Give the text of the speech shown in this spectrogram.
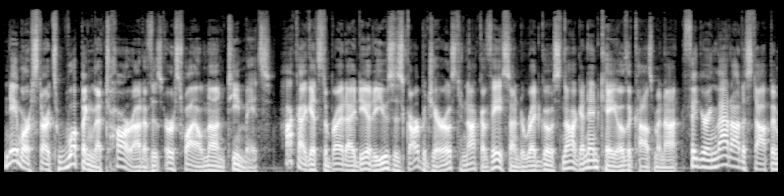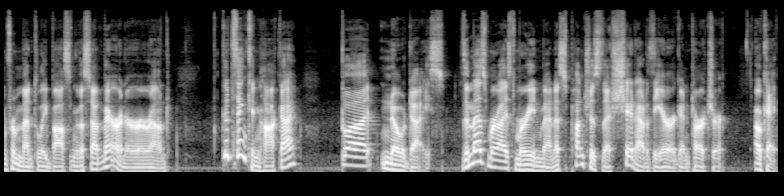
Namor starts whooping the tar out of his erstwhile non teammates. Hawkeye gets the bright idea to use his garbage arrows to knock a vase onto Red Ghost noggin and KO the cosmonaut, figuring that ought to stop him from mentally bossing the submariner around. Good thinking, Hawkeye. But no dice. The mesmerized Marine Menace punches the shit out of the arrogant Archer. Okay,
